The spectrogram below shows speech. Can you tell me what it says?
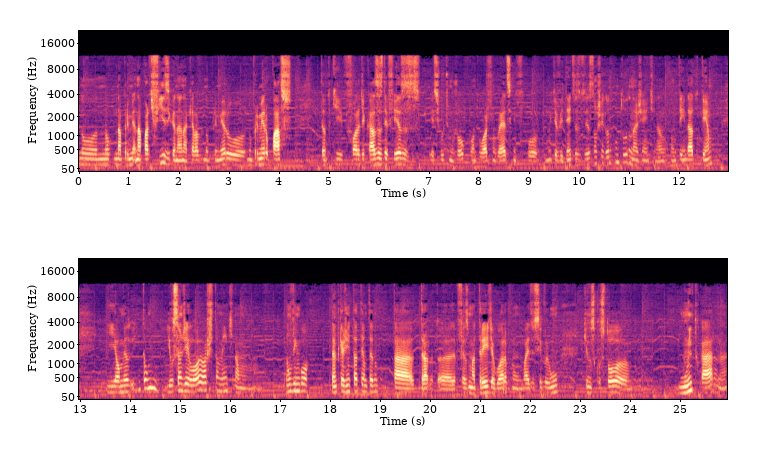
no, no na, prime, na parte física, né, naquela, no, primeiro, no primeiro passo. Tanto que fora de casa as defesas, esse último jogo contra o Washington Redskins ficou muito evidente, as vezes estão chegando com tudo na gente, né? não, não tem dado tempo. E ao meu, então, e o Sanjay Law eu acho também que não não vingou. Tanto que a gente está tentando tá, fez uma trade agora para um wide receiver 1 que nos custou muito caro, né?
